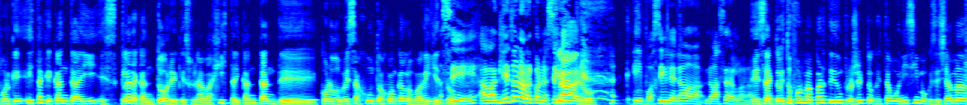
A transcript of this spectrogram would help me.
Porque esta que canta ahí es Clara Cantore, que es una bajista y cantante cordobesa junto a Juan Carlos Baglietto. Sí, a Baglietto lo reconocí. Claro. Imposible no, no hacerlo, ¿no? Exacto, esto forma parte de un proyecto que está buenísimo que se llama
